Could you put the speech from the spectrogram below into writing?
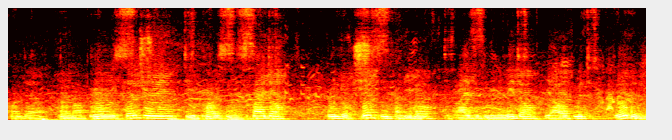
von der Firma Pro Century, die Poison Spider, 100 Schuss im Kaliber 30 mm, ja auch mit Wirbeln.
